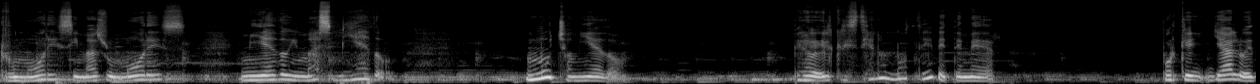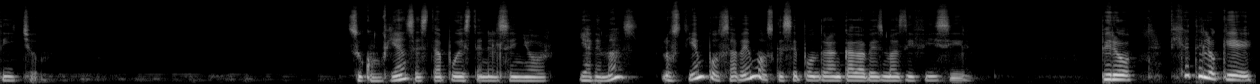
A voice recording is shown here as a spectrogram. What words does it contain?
Rumores y más rumores, miedo y más miedo, mucho miedo. Pero el cristiano no debe temer, porque ya lo he dicho, su confianza está puesta en el Señor y además los tiempos sabemos que se pondrán cada vez más difícil. Pero fíjate lo que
